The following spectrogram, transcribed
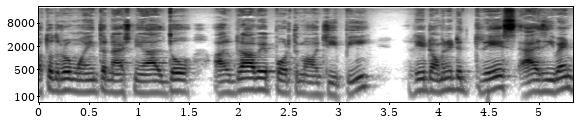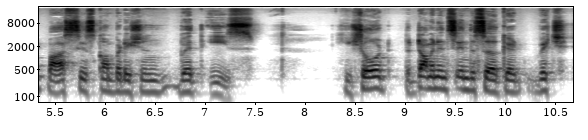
Autodromo Internacional do Algarve Portimao GP. Rea dominated the race as he went past his competition with ease. He showed the dominance in the circuit which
